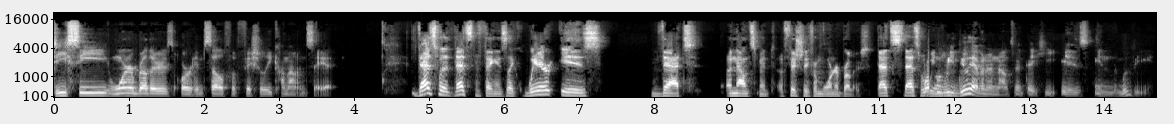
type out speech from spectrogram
DC, Warner Brothers, or himself officially come out and say it. That's what that's the thing. Is like where is that announcement officially from Warner Brothers? That's that's what Well, we we do have an announcement that he is in the movie.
